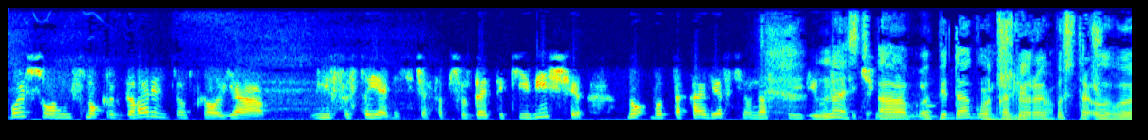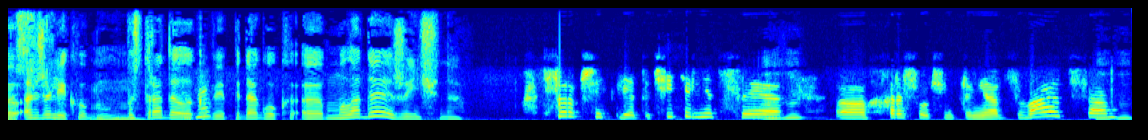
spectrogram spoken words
Больше он не смог разговаривать. Он сказал, я не в состоянии сейчас обсуждать такие вещи, но вот такая версия у нас появилась. Настя, а педагог, Анжелика, который постра... Анжелика угу. пострадала, угу. педагог, э, молодая женщина? 46 лет учительницы, угу. хорошо очень про нее отзываются. Угу.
